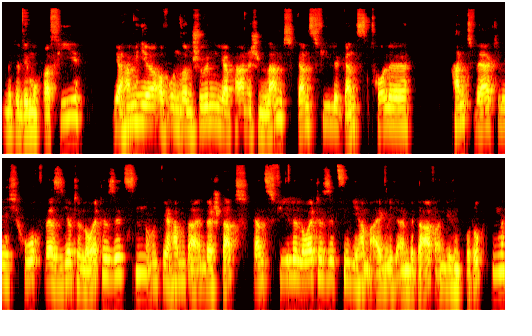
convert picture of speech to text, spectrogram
mit der Demografie. Wir haben hier auf unserem schönen japanischen Land ganz viele ganz tolle, handwerklich hochversierte Leute sitzen und wir haben da in der Stadt ganz viele Leute sitzen, die haben eigentlich einen Bedarf an diesen Produkten.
